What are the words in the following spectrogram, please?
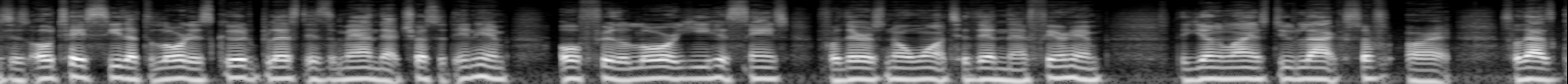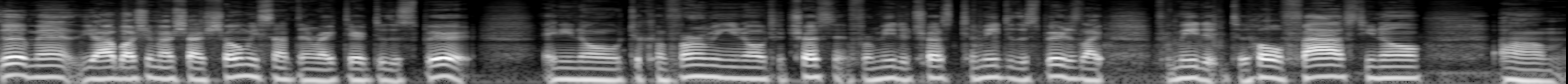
it says, O taste, see that the Lord is good. Blessed is the man that trusteth in him. O fear the Lord, ye his saints, for there is no want to them that fear him. The young lions do lack suffer. All right. So that's good, man. Y'all about Yahweh Shemashai show me something right there through the spirit. And, you know, to confirm me, you know, to trust it, for me to trust, to me, to the spirit is like for me to, to hold fast, you know, um,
